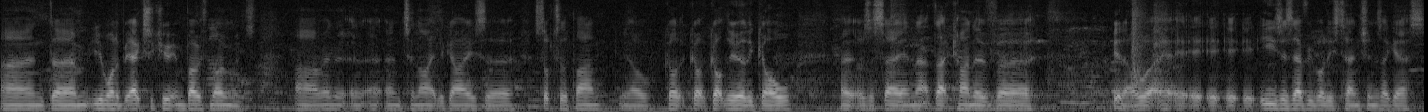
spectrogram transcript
and um, you want to be executing both moments. Um, and, and, and tonight, the guys uh, stuck to the plan. You know, got got, got the early goal, uh, Uh, as I say, and that, that kind of, uh, you know, it, it, it eases everybody's tensions, I guess.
